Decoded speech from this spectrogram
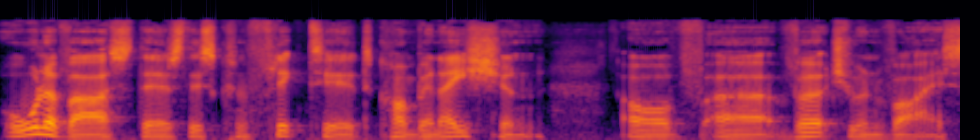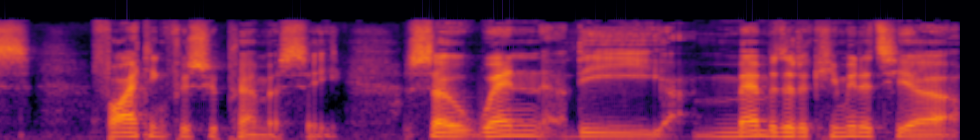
all of us, there's this conflicted combination of uh, virtue and vice fighting for supremacy. So when the members of the community are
